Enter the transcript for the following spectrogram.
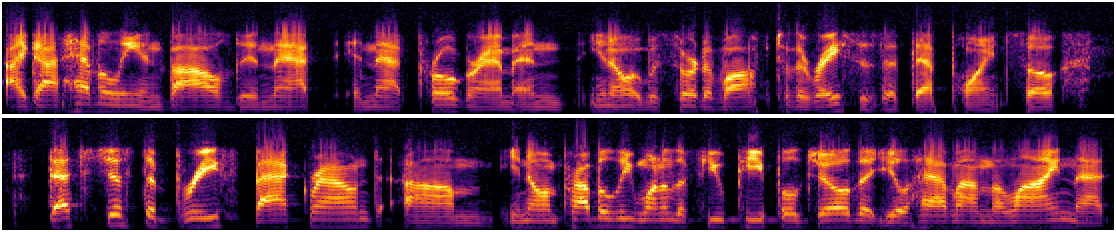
I got heavily involved in that in that program, and you know, it was sort of off to the races at that point. So that's just a brief background. Um, you know, I'm probably one of the few people, Joe, that you'll have on the line that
